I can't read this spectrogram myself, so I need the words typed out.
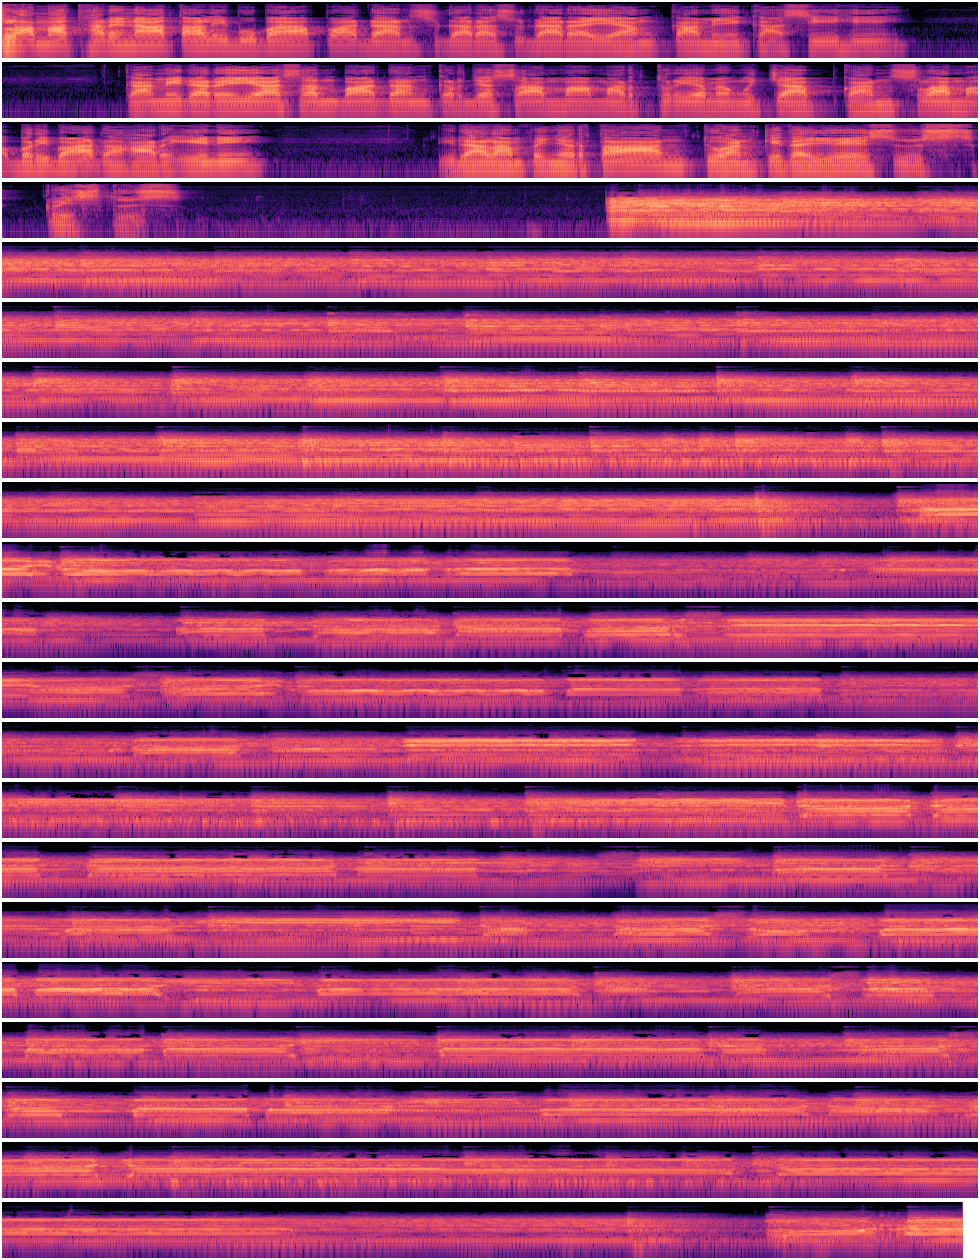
Selamat Hari Natal Ibu Bapak dan saudara-saudara yang kami kasihi. Kami dari Yayasan Badan Kerjasama Marturia mengucapkan selamat beribadah hari ini di dalam penyertaan Tuhan kita Yesus Kristus. Soy Raja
